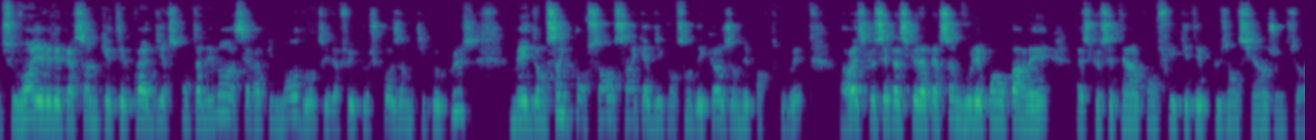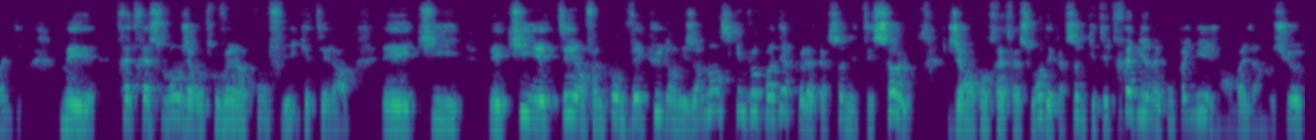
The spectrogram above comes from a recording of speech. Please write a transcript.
souvent, il y avait des personnes qui étaient prêtes à dire spontanément assez rapidement, d'autres, il a fallu que je pose un petit peu plus, mais dans 5% 5 à 10% des cas, j'en ai pas retrouvé. Alors, est-ce que c'est parce que la personne voulait pas en parler? Est-ce que c'était un conflit qui était plus ancien? Je ne saurais le dire. Mais très, très souvent, j'ai retrouvé un conflit qui était là et qui, et qui était en fin de compte vécu dans l'isolement, ce qui ne veut pas dire que la personne était seule. J'ai rencontré très souvent des personnes qui étaient très bien accompagnées. J'en rappelle un monsieur,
